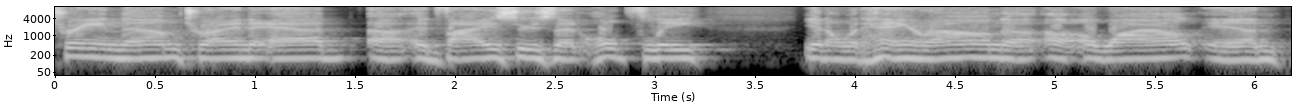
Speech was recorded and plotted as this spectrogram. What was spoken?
train them, trying to add uh, advisors that hopefully you know would hang around a, a while and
